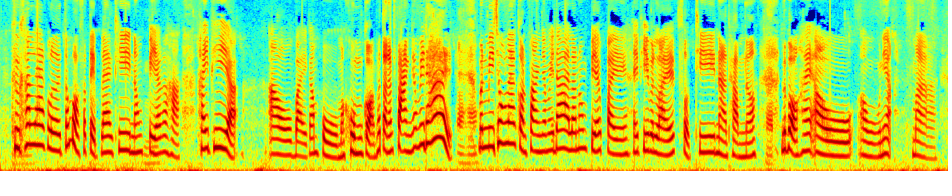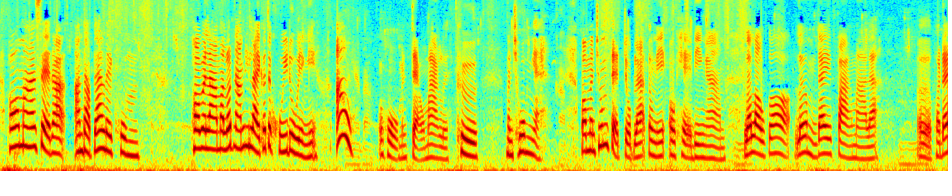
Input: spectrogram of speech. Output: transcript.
ๆคือขั้นแรกเลยต้องบอกสเต็ปแรกที่น้องเปียกอะค่ะ ให้พี่อะ เอาใบกัมปูมาคุมก่อนเพราะตอนนั้นฟางยังไม่ได้อ่าฮะมันมีช่วงแรกก่อนฟางยังไม่ได้ แล้วน้องเปียกไปให้พี่เป็นไลฟ์สดที่นาทำเนาะครับแล้วบอกให้เอาเอาเนี่ยมาพอมาเสร็จอะอันดับแรกเลยคุม พอเวลามาลดน้ำทีไรก็จะคุยดูอย่างนี้อ้าวไงบ้างโอ้โห มันแจ๋วมากเลย คือมันชุ่มไงครับพอมันชุ่มเสร็จจบแล้วตรงนี้โอเคดีงาม แล้วเราก็เริ่มได้ฟางมาแล้วเออพอได้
